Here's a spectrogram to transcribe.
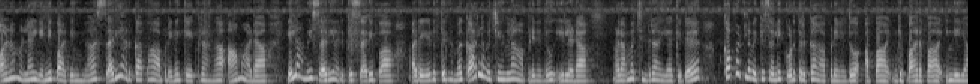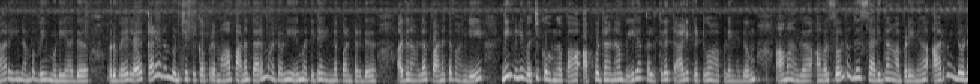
பணம் எல்லாம் எண்ணி பார்த்தீங்களா? சரியா இருக்காப்பா அப்படின்னு கேட்குறாங்க ஆமாடா எல்லாமே சரியா இருக்கு சரிப்பா. அதை எடுத்து நம்ம கார்ல வச்சிங்களா? அப்படின்னதும் இல்லடா ராமச்சந்திரா ஐயா கிட்ட கப்பட்டில் வைக்க சொல்லி கொடுத்துருக்கா அப்படின்னதும் அப்பா இங்கே பாருப்பா இங்கே யாரையும் நம்பவே முடியாது. ஒருவேளை கல்யாணம் முடிச்சதுக்கு அப்புறமா பணம் தரமாட்டோன்னு ஏமாத்திட்டா என்ன பண்றது? அதனால பணத்தை வாங்கி நீங்களே வச்சுக்கோங்கப்பா. அப்போதான் நான் வீரா காலத்தில் தாலி கட்டுவோம் அப்படின்னதும் ஆமாங்க அவன் சொல்றது சரிதான் அப்படின்னு அரவிந்தோட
